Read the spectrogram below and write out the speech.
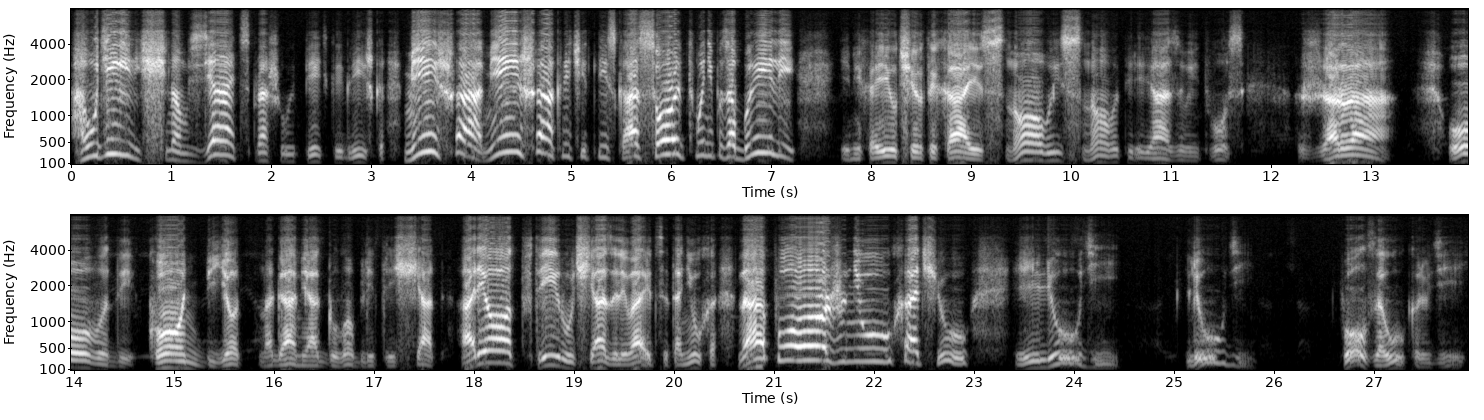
«А удилище нам взять?» — спрашивают Петька и Гришка. «Миша! Миша!» — кричит Лиска. «А соль мы не позабыли!» И Михаил, чертыхаясь, снова и снова перевязывает воз. «Жара! Оводы! Конь бьет ногами, а глобли трещат. Орет, в три ручья заливается Танюха. «На пожню хочу!» И люди, люди, пол заулка людей.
